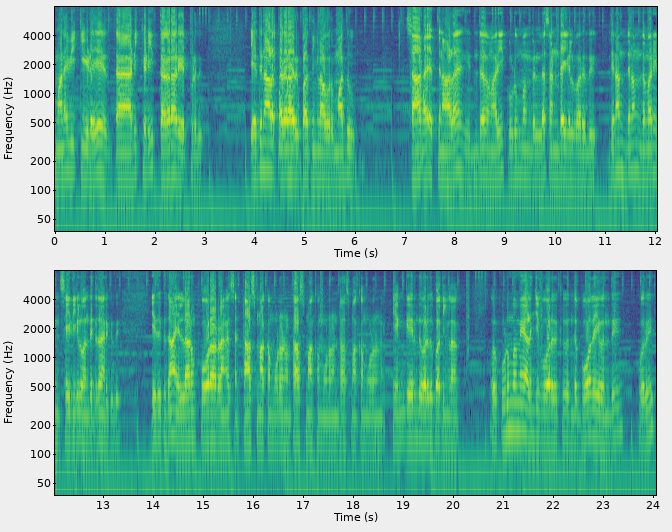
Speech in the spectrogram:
மனைவிக்கு இடையே த அடிக்கடி தகராறு ஏற்படுது. எதனால தகராறு? பார்த்தீங்களா ஒரு மது சாராயத்தினால இந்த மாதிரி குடும்பங்களில் சண்டைகள் வருது. தினம் தினம் இந்த மாதிரி செய்திகள் வந்துட்டு தான் இருக்குது. இதுக்கு தான் எல்லாரும் போராடுறாங்க. ச- மூடணும் டாஸ்மாகை மூடணும் டாஸ்மாகை மூடணும். எங்கேருந்து வருது பார்த்தீங்களா ஒரு குடும்பமே அழிஞ்சு போகிறதுக்கு இந்த போதை வந்து ஒரு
